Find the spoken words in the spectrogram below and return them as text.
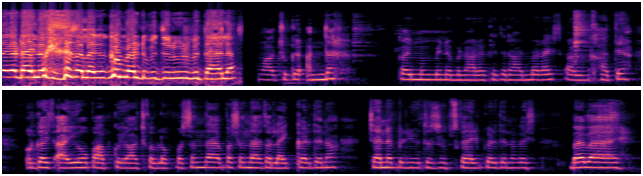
तेरा डायलॉग कैसा लगा कमेंट में ज़रूर बताना। आ चुके अंदर। कल मम्मी ने बना रखे थे राजमा राइस इन खाते हैं। और गाइस आई होप आपको आज का ब्लॉग पसंद आया। पसंद आया तो लाइक कर देना। चैनल पर न्यू तो सब्सक्राइब कर देना गाइस बाय बाय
